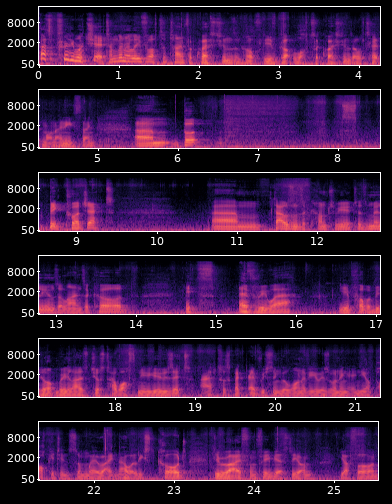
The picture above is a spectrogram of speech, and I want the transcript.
That's pretty much it. I'm going to leave lots of time for questions, and hopefully you've got lots of questions. I'll take them on anything. Um, but big project, um, thousands of contributors, millions of lines of code. It's everywhere. You probably don't realise just how often you use it. I suspect every single one of you is running it in your pocket in some way right now, at least code derived from FreeBSD on your phone.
